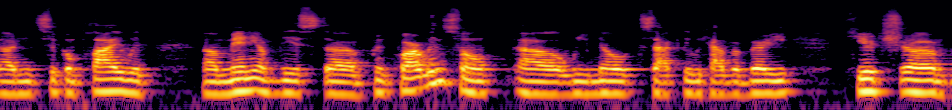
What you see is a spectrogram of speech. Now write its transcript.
uh, needs to comply with uh, many of these uh, requirements. So uh, we know exactly we have a very huge um,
